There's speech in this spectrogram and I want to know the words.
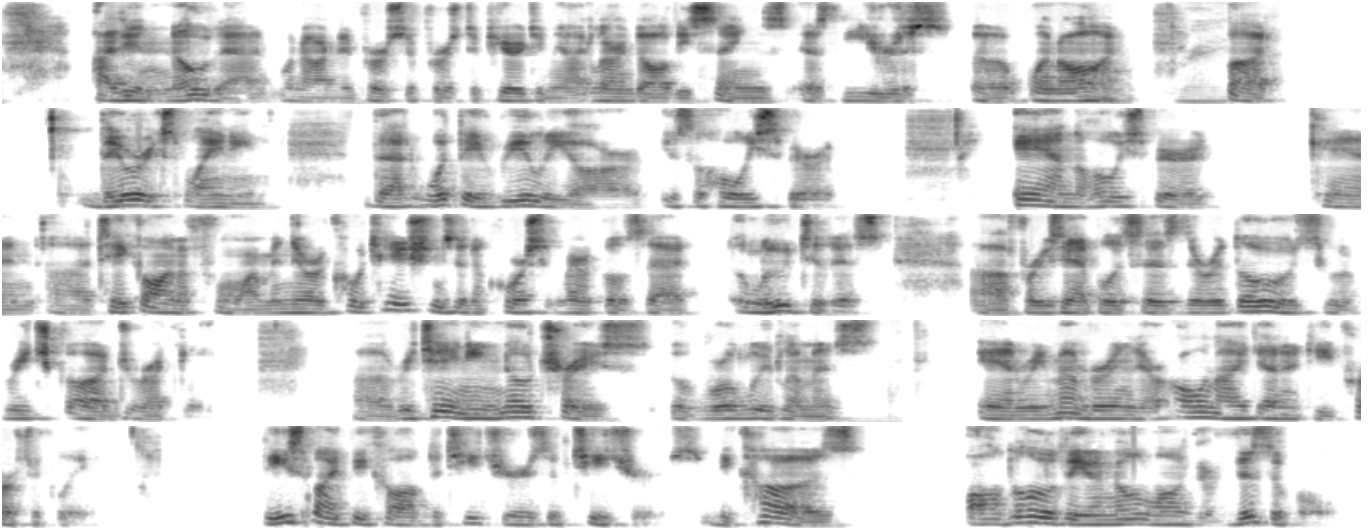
I didn't know that when Arten Pursah first appeared to me. I learned all these things as the years uh, went on, right. but they were explaining that what they really are is the Holy Spirit, and the Holy Spirit can uh, take on a form. And there are quotations in A Course in Miracles that allude to this. Uh, for example, it says, There are those who have reached God directly, uh, retaining no trace of worldly limits and remembering their own identity perfectly. These might be called the teachers of teachers because, although they are no longer visible,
